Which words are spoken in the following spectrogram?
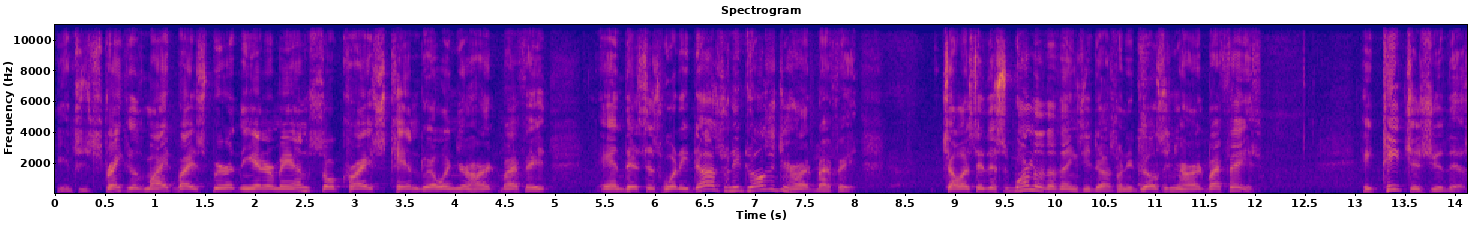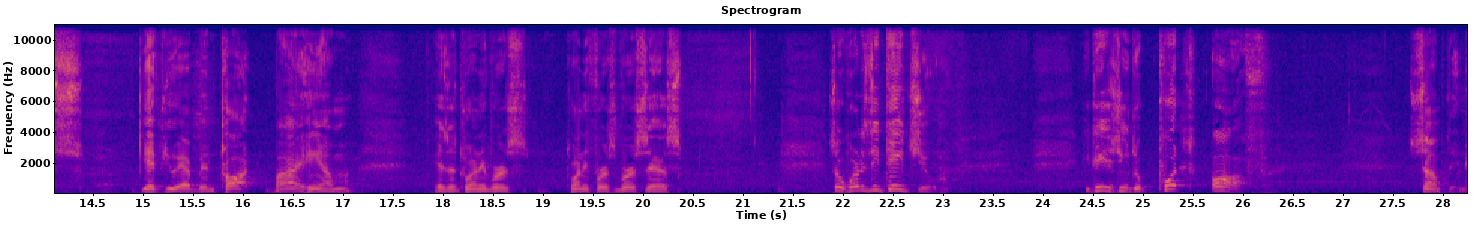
If you strengtheneth might by his spirit in the inner man, so Christ can dwell in your heart by faith. And this is what he does when he dwells in your heart by faith. Shall I say this is one of the things he does when he dwells in your heart by faith. He teaches you this. If you have been taught by him, as the 20 verse, 21st verse says. So what does he teach you? He teaches you to put off something.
